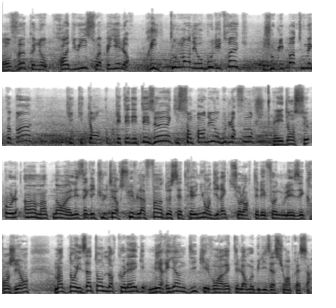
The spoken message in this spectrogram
On veut que nos produits soient payés leur prix. Tout le monde est au bout du truc. J'oublie pas tous mes copains qui, étaient des taiseux et qui se sont pendus au bout de leur fourche. Et dans ce hall 1, maintenant, les agriculteurs suivent la fin de cette réunion en direct sur leur téléphone ou les écrans géants. Maintenant, ils attendent leurs collègues, mais rien ne dit qu'ils vont arrêter leur mobilisation après ça.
